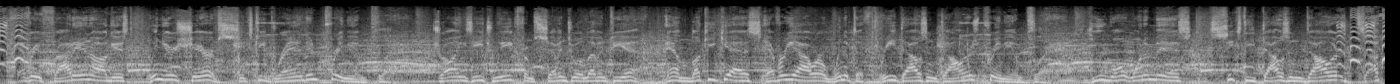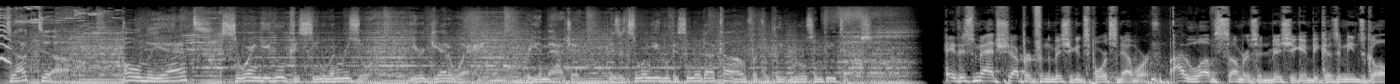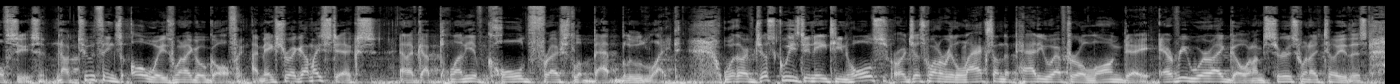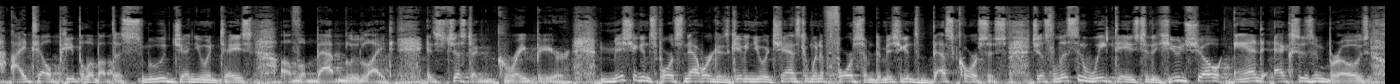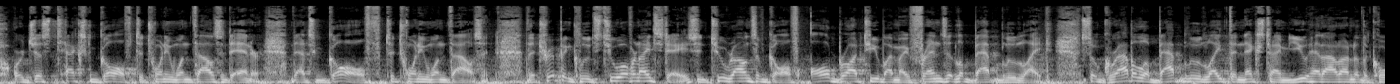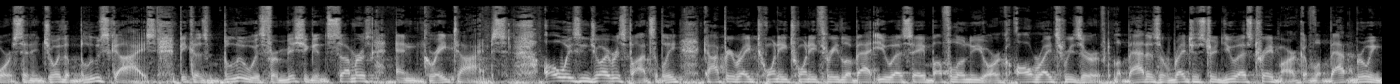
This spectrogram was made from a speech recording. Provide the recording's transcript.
Every Friday in August, win your share of 60 grand in premium play. Drawings each week from 7 to 11 p.m. And lucky guests every hour win up to $3,000 premium play. You won't want to miss $60,000 Duck Duck Duck. Only at Soaring Eagle Casino and Resort. Your getaway. Reimagine. Visit SoaringEagleCasino.com for complete rules and details. Hey, this is Matt Shepard from the Michigan Sports Network. I love summers in Michigan because it means golf season. Now, two things always when I go golfing. I make sure I got my sticks and I've got plenty of cold, fresh Labatt Blue Light. Whether I've just squeezed in 18 holes or I just want to relax on the patio after a long day, everywhere I go, and I'm serious when I tell you this, I tell people about the smooth, genuine taste of Labatt Blue Light. It's just a great beer. Michigan Sports Network is giving you a chance to win a foursome to Michigan's best courses. Just listen weekdays to the Huge Show and X's and Bros, or just text golf to 21,000 to enter. That's golf to 21,000. The trip includes two overnight stays and two rounds of golf, all brought to you by my friends at Labatt Blue Light. So grab a Labatt Blue Light the next time you head out onto the course and enjoy the blue skies because blue is for Michigan summers and great times. Always enjoy responsibly. Copyright 2023 Labatt USA, Buffalo, New York. All rights reserved. Labatt is a registered U.S. trademark of Labatt Brewing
